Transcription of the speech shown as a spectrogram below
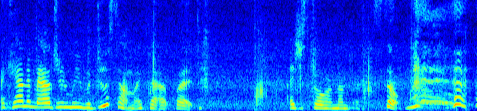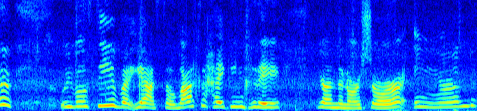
I can't imagine we would do something like that, but I just don't remember. So we will see, but yeah, so lots of hiking today here on the North Shore and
